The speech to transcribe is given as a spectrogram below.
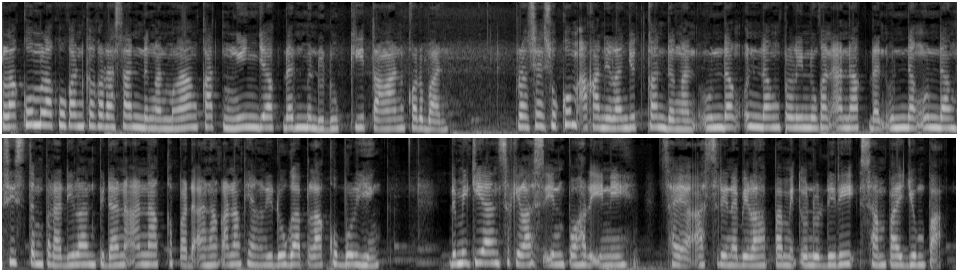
Pelaku melakukan kekerasan dengan mengangkat, menginjak, dan menduduki tangan korban. Proses hukum akan dilanjutkan dengan Undang-Undang Perlindungan Anak dan Undang-Undang Sistem Peradilan Pidana Anak kepada anak-anak yang diduga pelaku bullying. Demikian sekilas info hari ini. Saya Asri Nabila pamit undur diri. Sampai jumpa.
